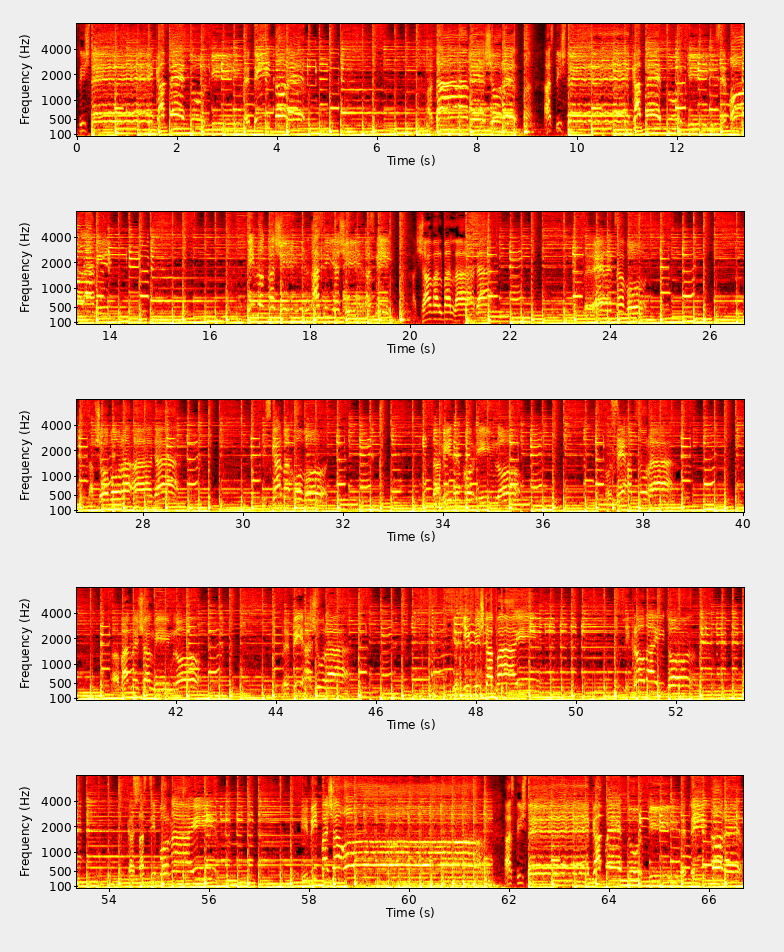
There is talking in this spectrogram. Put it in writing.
אז תשתה קפה טורקי ותתעורר אתה המשורר אז תשתה קפה טורקי זה עולמי אם לא תשיר אז מי ישיר אז מי חשב על בלדה בארץ אבות נפשו בו רעדה הרכיב משקפיים לקרוא בעיתון כסס ציפורניים הביט בשעון אז תשתה קפה טורקי ותתעורר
